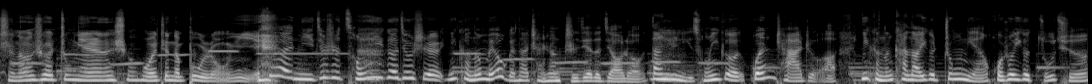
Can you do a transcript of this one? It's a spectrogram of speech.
只能说中年人的生活真的不容易。对你就是从一个就是你可能没有跟他产生直接的交流，但是你从一个观察者，你可能看到一个中年或者说一个族群，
